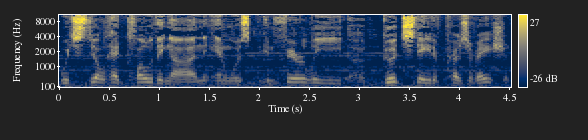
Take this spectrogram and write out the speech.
which still had clothing on and was in fairly uh, good state of preservation.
